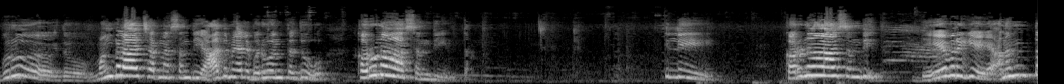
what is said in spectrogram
ಗುರು, ಇದು ಮಂಗಳಾಚರಣ ಸಂಧಿ ಆದಮೇಲೆ ಬರುವಂಥದ್ದು ಕರುಣಾ ಸಂಧಿ ಅಂತ. ಇಲ್ಲಿ ಕರುಣಾ ಸಂಧಿ ದೇವರಿಗೆ ಅನಂತ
